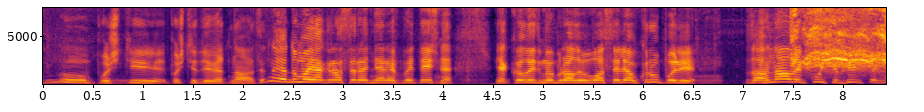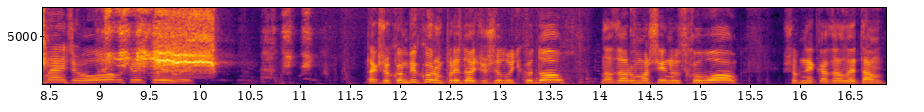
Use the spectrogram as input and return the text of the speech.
Ну, почти, почти 19. Ну, я думаю, якраз середнє арифметичне. Як колись ми брали у Василя в Круполі, загнали кучу більших менших, о, крикливий. Так що комбікорм передачу шелудько дав, Назару машину сховав, щоб не казали там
